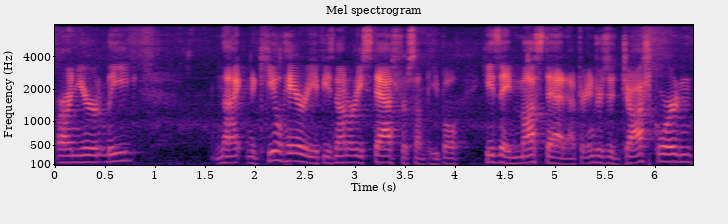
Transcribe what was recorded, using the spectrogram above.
or on your league, N'Keal Harry, if he's not already stashed for some people, he's a must add after injuries to Josh Gordon,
